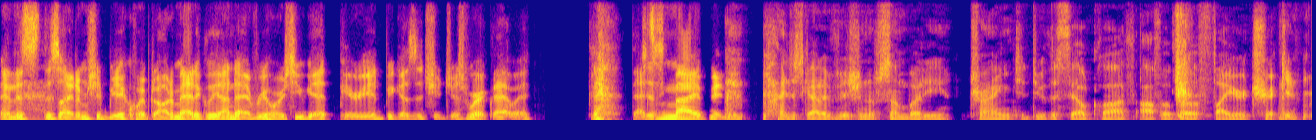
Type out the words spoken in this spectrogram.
And this this item should be equipped automatically onto every horse you get, period, because it should just work that way. That's Just- my opinion. I just got a vision of somebody trying to do the sailcloth off of a fire trick in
